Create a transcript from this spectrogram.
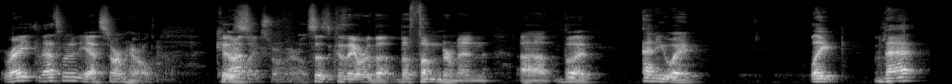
Right? That's what it, yeah, Storm Herald. Cause, I like Storm Herald. because they were the the Thundermen. Uh, but anyway, like that,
